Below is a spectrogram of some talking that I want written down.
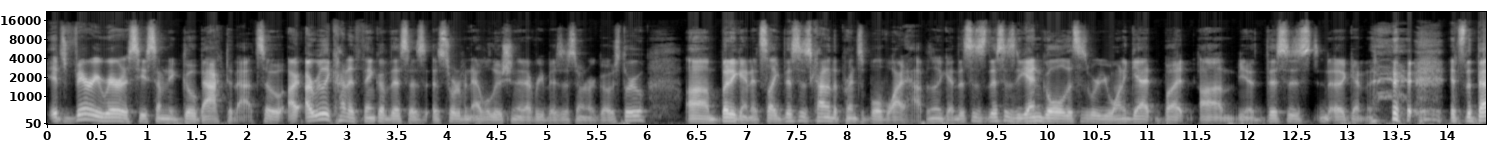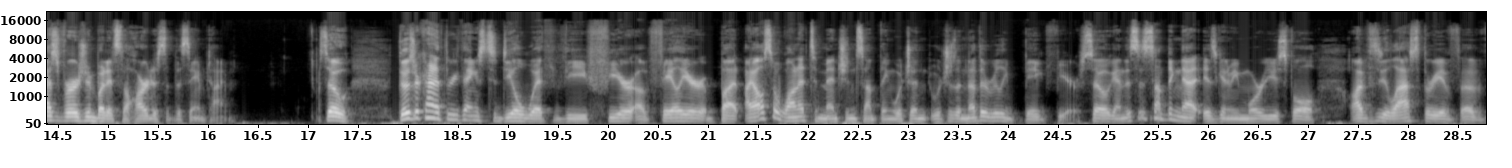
it's very rare to see somebody go back to that. So I, I really kind of think of this as, as sort of an evolution that every business owner goes through. Um, but again, it's like this is kind of the principle of why it happens. And again, this is this is the end goal. This is where you want to get. But um, you know, this is again, it's the best version, but it's the hardest at the same time. So those are kind of three things to deal with the fear of failure but i also wanted to mention something which which is another really big fear. So again this is something that is going to be more useful. Obviously the last three have, have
